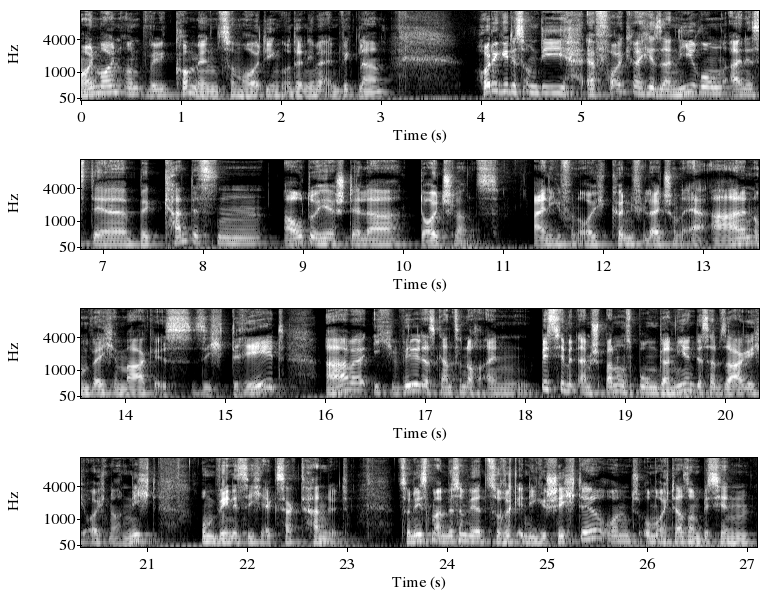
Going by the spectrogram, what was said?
Moin Moin und willkommen zum heutigen Unternehmerentwickler. Heute geht es um die erfolgreiche Sanierung eines der bekanntesten Autohersteller Deutschlands. Einige von euch können vielleicht schon erahnen, um welche Marke es sich dreht, aber ich will das Ganze noch ein bisschen mit einem Spannungsbogen garnieren, deshalb sage ich euch noch nicht, um wen es sich exakt handelt. Zunächst mal müssen wir zurück in die Geschichte und um euch da so ein bisschen,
